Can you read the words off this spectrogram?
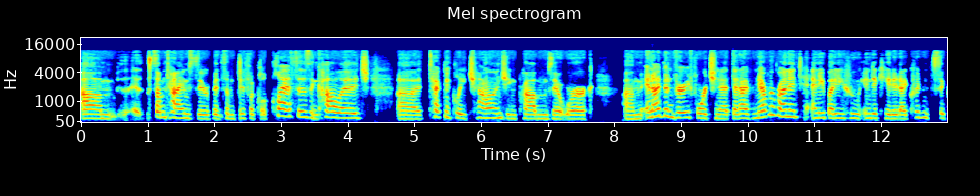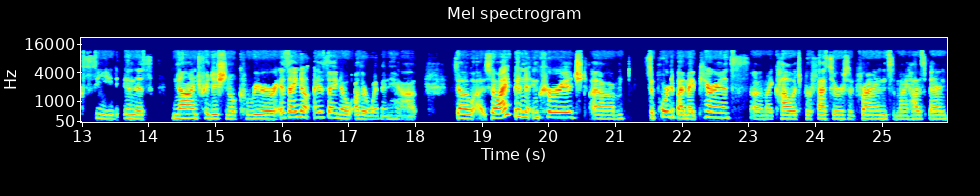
Um, sometimes there have been some difficult classes in college, uh, technically challenging problems at work. Um, and I've been very fortunate that I've never run into anybody who indicated I couldn't succeed in this non-traditional career, as I know as I know other women have. So, uh, so I've been encouraged um, supported by my parents, uh, my college professors and friends, and my husband.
